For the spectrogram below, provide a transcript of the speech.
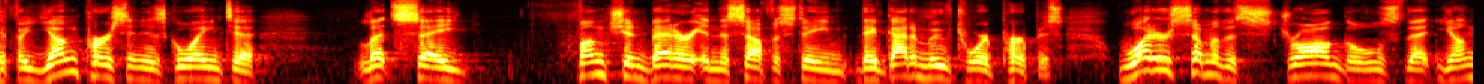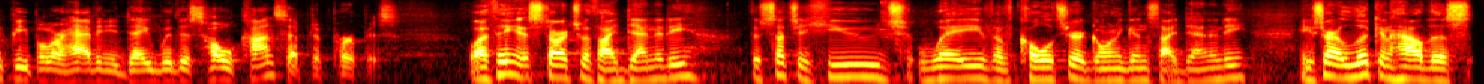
if a young person is going to, let's say, function better in the self-esteem, they've got to move toward purpose. What are some of the struggles that young people are having today with this whole concept of purpose? Well, I think it starts with identity there's such a huge wave of culture going against identity. And you start looking how this,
